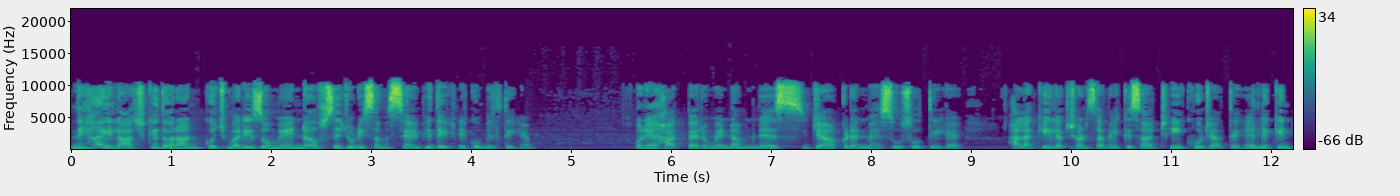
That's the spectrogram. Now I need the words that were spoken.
नेहा इलाज के दौरान कुछ मरीजों में नर्व से जुड़ी समस्याएँ भी देखने को मिलती हैं। उन्हें हाथ पैरों में नमनेस या अकड़न महसूस होती है। हालाँकि लक्षण समय के साथ ठीक हो जाते हैं, लेकिन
